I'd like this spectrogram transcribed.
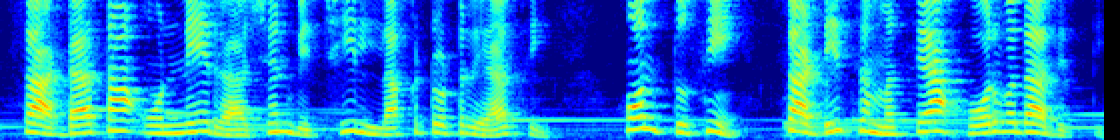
ਸਾਡਾ ਤਾਂ ਉਹਨੇ ਰਾਸ਼ਨ ਵਿੱਚ ਹੀ ਲੱਕ ਟੁੱਟ ਰਿਹਾ ਸੀ। ਹੁਣ ਤੁਸੀਂ ਸਾਡੀ ਸਮੱਸਿਆ ਹੋਰ ਵਧਾ ਦਿੱਤੀ।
